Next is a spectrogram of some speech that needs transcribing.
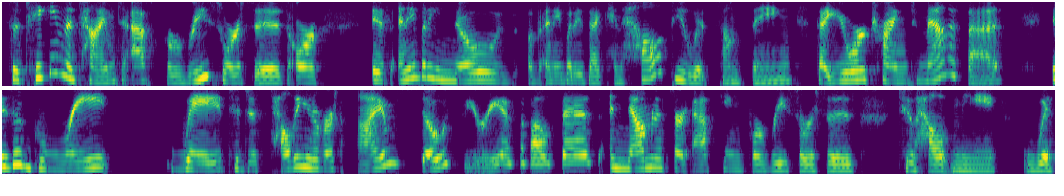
so, taking the time to ask for resources or if anybody knows of anybody that can help you with something that you're trying to manifest is a great way to just tell the universe, I am so serious about this. And now I'm going to start asking for resources to help me with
